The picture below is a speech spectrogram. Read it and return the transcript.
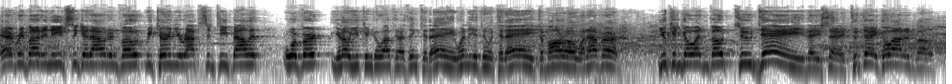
Everybody needs to get out and vote. Return your absentee ballot or vote. You know, you can go out there, I think today. When do you do it? Today, tomorrow, whatever. You can go out and vote today, they say. Today, go out and vote.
